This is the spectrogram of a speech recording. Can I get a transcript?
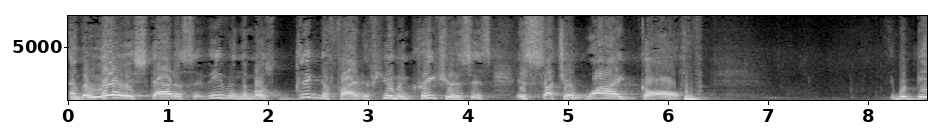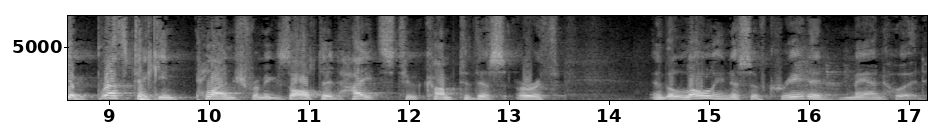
and the lowly status of even the most dignified of human creatures is, is such a wide gulf. It would be a breathtaking plunge from exalted heights to come to this earth in the lowliness of created manhood.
